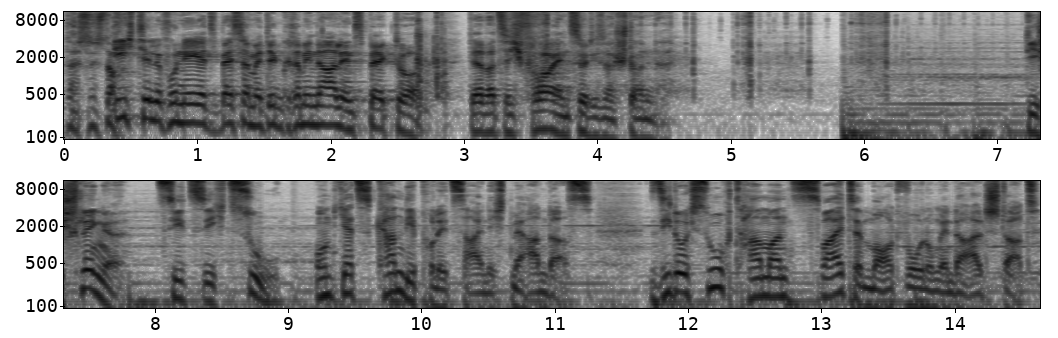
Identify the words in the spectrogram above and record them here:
das ist doch... Ich telefoniere jetzt besser mit dem Kriminalinspektor. Der wird sich freuen zu dieser Stunde. Die Schlinge zieht sich zu und jetzt kann die Polizei nicht mehr anders. Sie durchsucht Hamanns zweite Mordwohnung in der Altstadt.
